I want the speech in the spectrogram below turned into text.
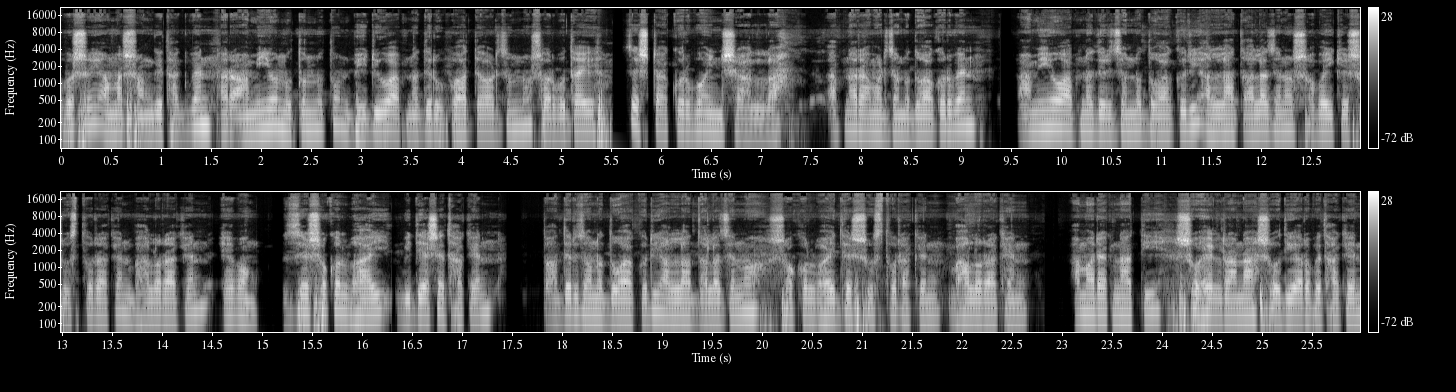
অবশ্যই আমার সঙ্গে থাকবেন। আর আমিও নতুন নতুন ভিডিও আপনাদের উপহার দেওয়ার জন্য সর্বদাই চেষ্টা করব ইনশাআল্লাহ। আপনারা আমার জন্য দোয়া করবেন। আমিও আপনাদের জন্য দোয়া করি। আল্লাহ তালা যেন সবাইকে সুস্থ রাখেন, ভালো রাখেন এবং যে সকল ভাই বিদেশে থাকেন, তাদের জন্য দোয়া করি। আল্লাহ তালা যেন সকল ভাইদের সুস্থ রাখেন, ভালো রাখেন। আমার এক নাতি সোহেল রানা সৌদি আরবে থাকেন।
